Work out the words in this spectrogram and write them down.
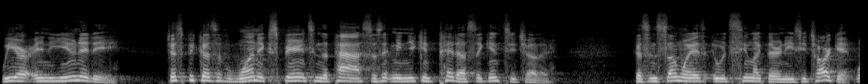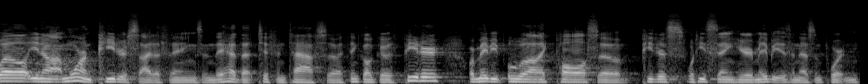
We are in unity. Just because of one experience in the past doesn't mean you can pit us against each other. Because in some ways, it would seem like they're an easy target. Well, you know, I'm more on Peter's side of things, and they had that tiff and taff, so I think I'll go with Peter. Or maybe, oh, I like Paul, so Peter's, what he's saying here maybe isn't as important.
